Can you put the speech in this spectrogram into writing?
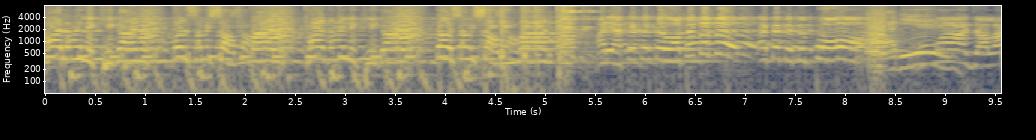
হার আমি লিখি গান বড় স্বামী সম্মান হার আমি লিখি গান দাও স্বামী সম্মান আরে এবে বেবে অবে বেবে এবে বেবে পো আরে মা জ্বালা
